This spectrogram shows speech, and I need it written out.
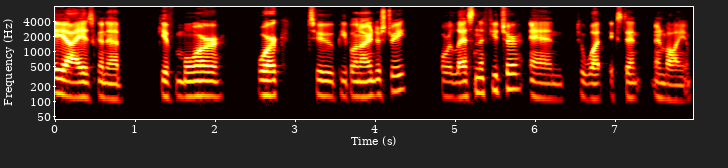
ai is going to give more work to people in our industry or less in the future and to what extent and volume?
